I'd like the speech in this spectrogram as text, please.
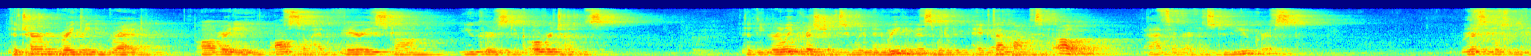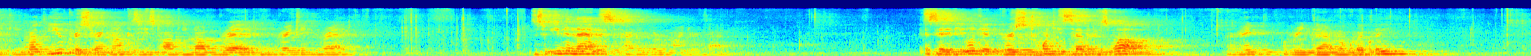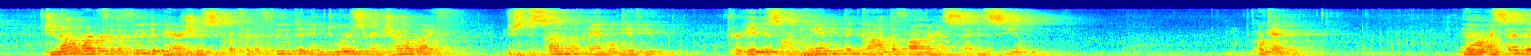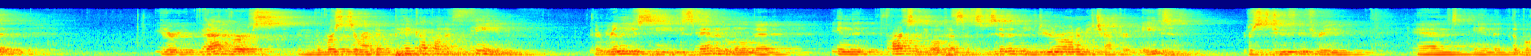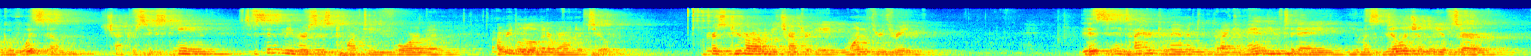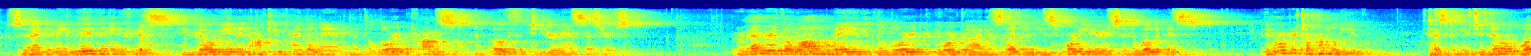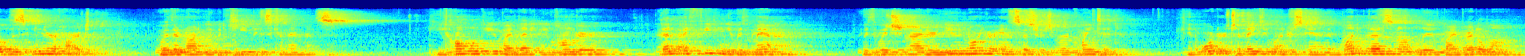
the term breaking bread already also had very strong Eucharistic overtones that the early Christians who would have been reading this would have picked up on and said, oh, that's a reference to the Eucharist. We're supposed to be thinking about the Eucharist right now because he's talking about bread and breaking bread. So even that is kind of a reminder of that. I said, if you look at verse 27 as well, all right, we'll read that real quickly. Do not work for the food that perishes, but for the food that endures for eternal life which the Son of Man will give you. For it is on him that God the Father has set his seal. Okay. Now, I said that that verse and the verses around it pick up on a theme that really you see expanded a little bit in the parts of the Old Testament, specifically Deuteronomy chapter 8, verses 2 through 3, and in the book of Wisdom, chapter 16, specifically verses 24, but I'll read a little bit around it too. First, Deuteronomy chapter 8, 1 through 3. This entire commandment that I command you today, you must diligently observe, so that you may live and increase, and go in and occupy the land that the Lord promised an oath to your ancestors. Remember the long way that the Lord your God has led you these forty years in the wilderness, in order to humble you, testing you to know what was in your heart whether or not you would keep his commandments. He humbled you by letting you hunger, then by feeding you with manna, with which neither you nor your ancestors were acquainted, in order to make you understand that one does not live by bread alone,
